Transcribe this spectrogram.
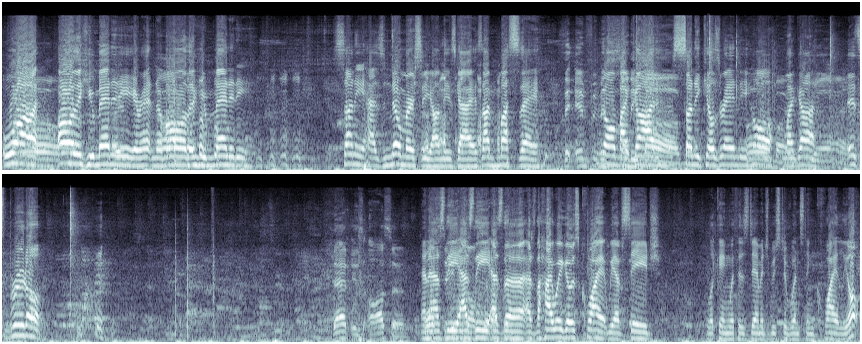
What? Oh, the humanity, Retinum. Oh, the humanity. Sunny has no mercy on these guys, I must say. The infamous Oh my Sonny god, Bob. Sunny kills Randy. Oh Oh, my my god. God. It's brutal. That is awesome. And Well, as Sage the as the as the as the highway goes quiet, we have Sage looking with his damage boosted Winston quietly. Oh,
